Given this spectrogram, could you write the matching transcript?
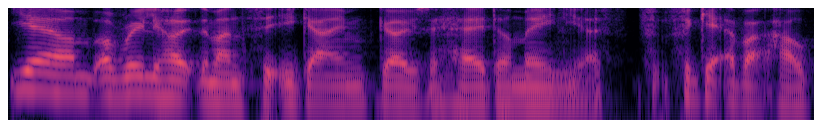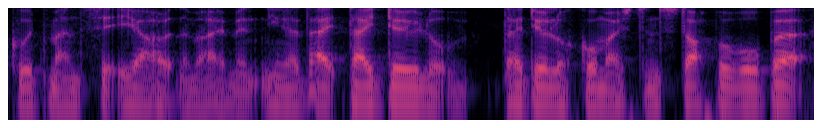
Yeah, I'm, i really hope the Man City game goes ahead. I mean, you know, f- forget about how good Man City are at the moment. You know, they, they do look they do look almost unstoppable, but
